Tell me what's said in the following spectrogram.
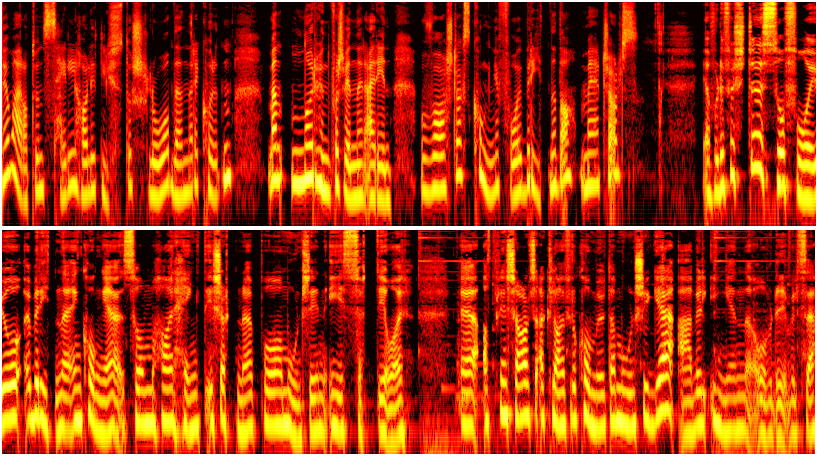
jo være at hun selv har litt lyst til å slå den rekorden. Men når hun forsvinner, Eirin, hva slags konge får britene da med Charles? Ja, For det første så får jo britene en konge som har hengt i skjørtene på moren sin i 70 år. Eh, at prins Charles er klar for å komme ut av morens skygge, er vel ingen overdrivelse.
